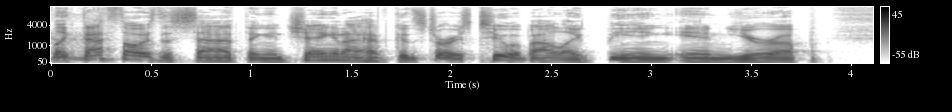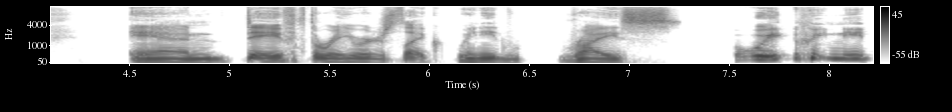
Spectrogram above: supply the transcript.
Like that's always the sad thing. And Chang and I have good stories too about like being in Europe and Dave three. We're just like, we need rice. We we need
